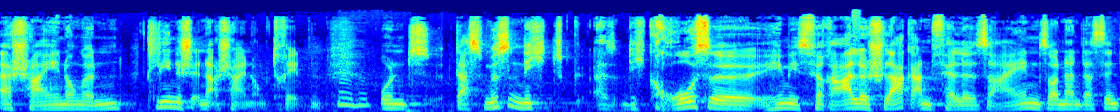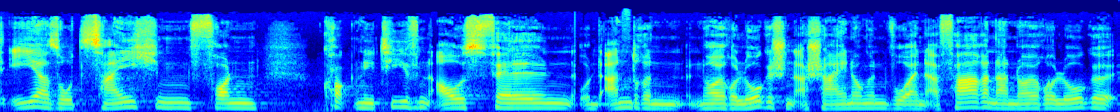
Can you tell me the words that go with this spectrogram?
Erscheinungen klinisch in Erscheinung treten. Mhm. Und das müssen nicht, also nicht große hemisphärale Schlaganfälle sein, sondern das sind eher so Zeichen von kognitiven Ausfällen und anderen neurologischen Erscheinungen, wo ein erfahrener Neurologe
